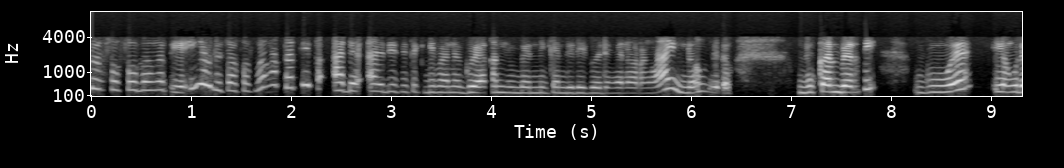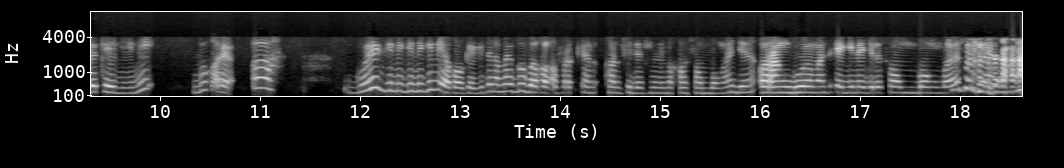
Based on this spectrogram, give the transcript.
udah sosok banget. Ya iya udah sosok banget tapi ada ada di titik di mana gue akan membandingkan diri gue dengan orang lain dong gitu. Bukan berarti gue yang udah kayak gini gue kayak ah gue gini gini gini ya kalau kayak gitu namanya gue bakal over confidence dan bakal sombong aja. Orang gue masih kayak gini aja udah sombong banget kan.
